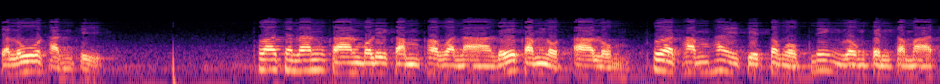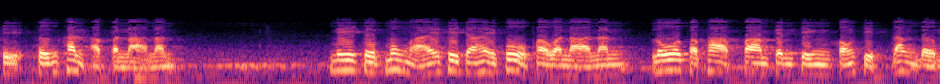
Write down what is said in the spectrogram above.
จะรู้ทันที เพราะฉะนั้นการบริกรรมภาวนาหรือกำหนดอารมณ์ เพื่อทำให้จิตสงบนิ่งลงเป็นสมาธิถึงขั้นอัปปนานั้น มีจุดมุ่งหมายที่จะให้ผู้ภาวนานั้นรู้สภาพความเป็นจริงของจิตดั้งเดิม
